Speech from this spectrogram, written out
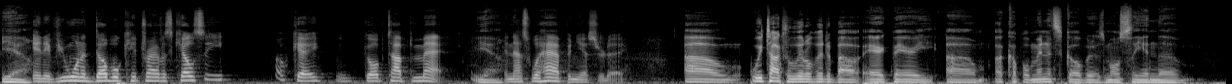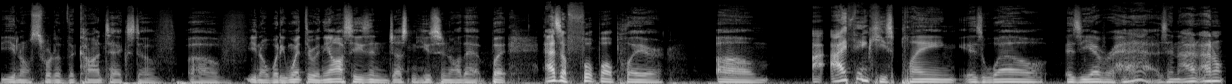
Yeah. And if you want to double Kid Travis Kelce, okay, go up top to Matt. yeah. And that's what happened yesterday. Um, we talked a little bit about Eric Berry um, a couple minutes ago, but it was mostly in the you know sort of the context of of you know what he went through in the offseason, Justin Houston, and all that. But as a football player, um, I, I think he's playing as well as he ever has, and I, I don't.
